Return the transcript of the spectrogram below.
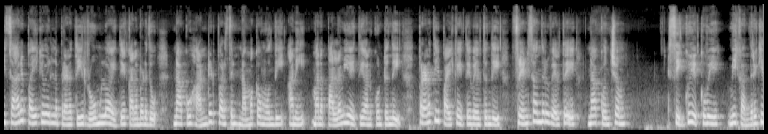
ఈసారి పైకి వెళ్ళిన ప్రణతి రూమ్లో అయితే కనబడదు. నాకు హండ్రెడ్ పర్సెంట్ నమ్మకం ఉంది అని మన పల్లవి అయితే అనుకుంటుంది. ప్రణతి పైకి అయితే వెళ్తుంది ఫ్రెండ్స్ అందరూ వెళ్తే నాకు కొంచెం సిగ్గు ఎక్కువే. మీకు అందరికీ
